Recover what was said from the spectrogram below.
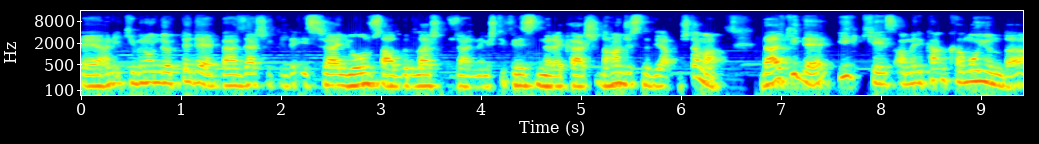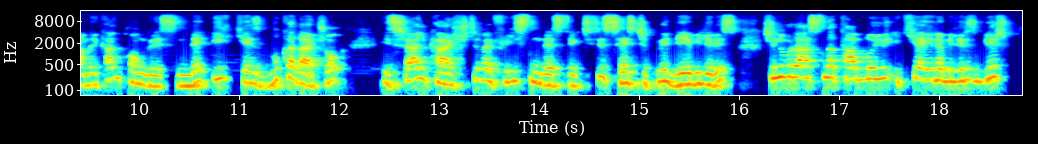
E, hani 2014'te de benzer şekilde İsrail yoğun saldırılar düzenlemişti Filistinlere karşı. Daha öncesinde de yapmıştı ama belki de ilk kez Amerikan kamuoyunda, Amerikan Kongresi'nde ilk kez bu kadar çok İsrail karşıtı ve Filistin destekçisi ses çıkıyor diyebiliriz. Şimdi burada aslında tabloyu ikiye ayırabiliriz. Bir,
